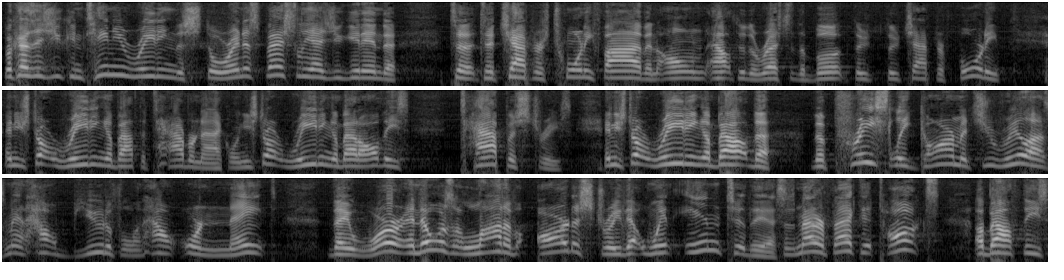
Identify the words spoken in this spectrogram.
Because as you continue reading the story, and especially as you get into to, to chapters 25 and on out through the rest of the book, through, through chapter 40, and you start reading about the tabernacle, and you start reading about all these tapestries, and you start reading about the, the priestly garments, you realize, man, how beautiful and how ornate they were. And there was a lot of artistry that went into this. As a matter of fact, it talks about these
